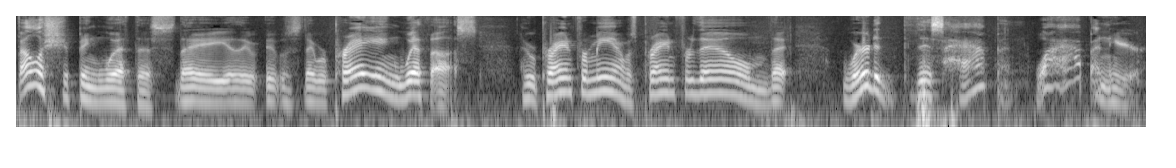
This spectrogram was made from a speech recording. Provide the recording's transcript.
fellowshipping with us. They, they it was they were praying with us. They were praying for me. I was praying for them. That where did this happen? What happened here?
